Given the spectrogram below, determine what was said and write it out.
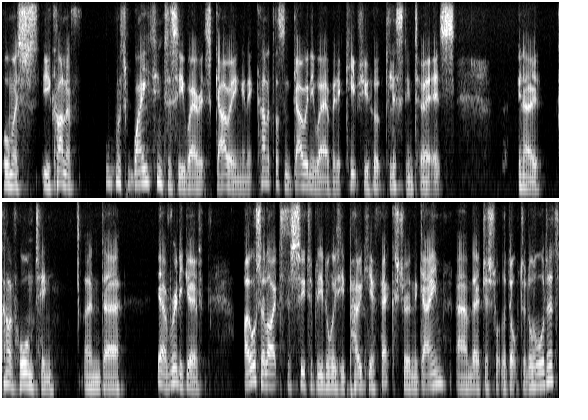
almost, you kind of almost waiting to see where it's going, and it kind of doesn't go anywhere, but it keeps you hooked listening to it. It's, you know, kind of haunting, and uh, yeah, really good. I also liked the suitably noisy pokey effects during the game. Um, they're just what the doctor had ordered,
